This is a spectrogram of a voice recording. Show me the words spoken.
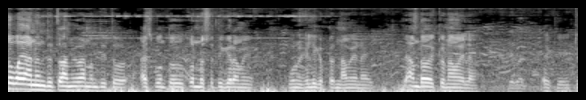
সবাই আনন্দিত আমিও আনন্দিত। আজ পর্যন্ত কন্যাসতী গ্রামে কোনো হেলিকপ্টার নামে নাই। আমরাও একটু নামাইলাম। আর কি একটু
